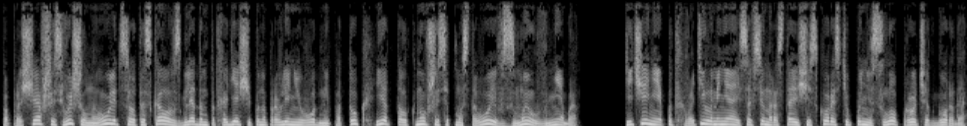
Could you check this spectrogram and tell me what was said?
Попрощавшись, вышел на улицу, отыскал взглядом подходящий по направлению водный поток и, оттолкнувшись от мостовой, взмыл в небо. Течение подхватило меня и со все нарастающей скоростью понесло прочь от города.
